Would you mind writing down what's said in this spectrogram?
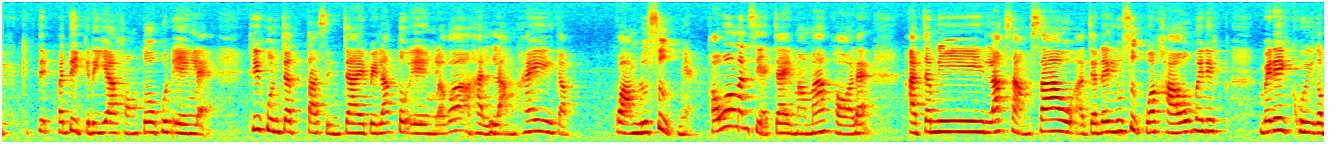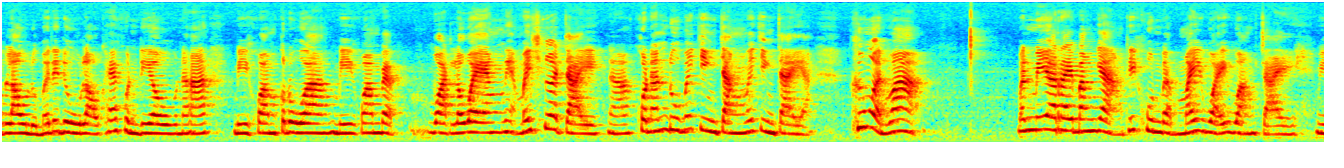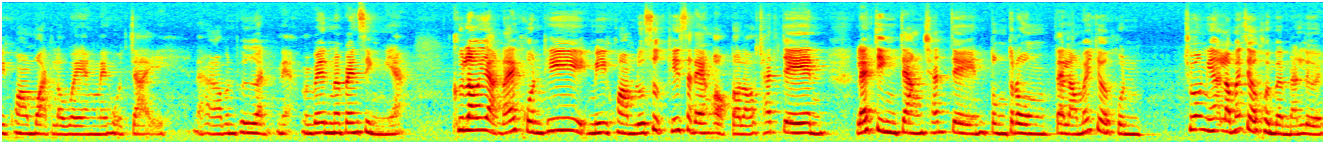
ปฏิกิริยาของตัวคุณเองแหละ ที่คุณจะตัดสินใจไปรักตัวเอง แล้วก็หันหลังให้กับความรู้สึกเนี่ย เพราะว่ามันเสียใจมามากพอแล้วอาจจะมีรักสามเศร้า อาจจะได้รู้สึกว่าเขาไม่ได้ไม่ได้คุยกับเราหรือไม่ได้ดูเราแค่คนเดียวนะคะมีความกลัว มีความแบบหวาดระแวงเนี่ยไม่เชื่อใจนะคนนั้นดูไม่จริงจังไม่จริงใจอะ่ะคือเหมือนว่า มันมีอะไรบางอย่างที่คุณแบบไม่ไว้วางใจ มีความหวาดระแวงในหัวใจนะคะเพื่อนๆเนี่ยมันเป็นมันเป็นสิ่งเนี้ยคือเราอยากได้คนที่มีความรู้สึกที่แสดงออกต่อเราชัดเจน และจริงจังชัดเจนตรงๆ แต่เราไม่เจอคนช่วงเนี้ยเราไม่เจอคนแบบนั้นเลย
